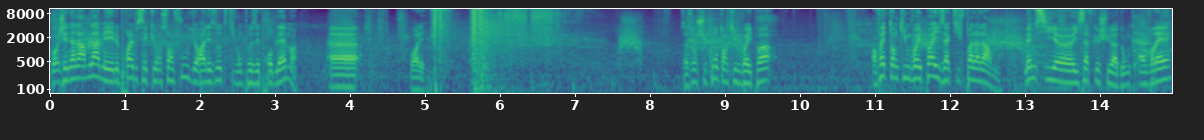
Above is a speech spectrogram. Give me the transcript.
Bon, j'ai une alarme là, mais le problème c'est qu'on s'en fout. Il y aura les autres qui vont poser problème. Euh... Bon, allez. De toute façon, je suis content qu'ils me voient pas. En fait, tant qu'ils me voient pas, ils activent pas l'alarme. Même si euh, ils savent que je suis là. Donc, en vrai,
